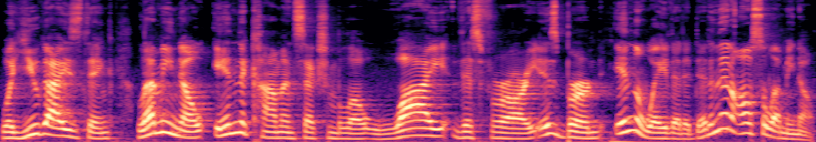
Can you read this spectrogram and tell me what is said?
what you guys think. Let me know in the comments section below why this Ferrari is burned in the way that it did. And then also let me know.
